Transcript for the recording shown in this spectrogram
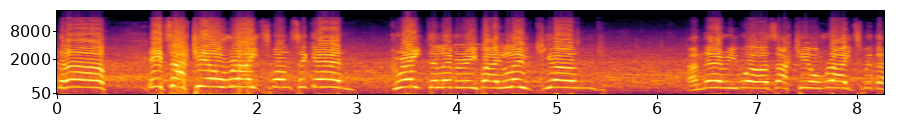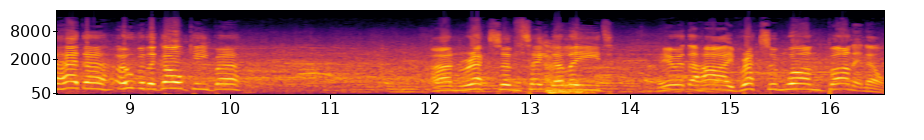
second half. It's Akil Wright once again. Great delivery by Luke Young. And there he was, Akil Wright with the header over the goalkeeper. And Wrexham take the lead here at the Hive. Wrexham 1, Barnet nil.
